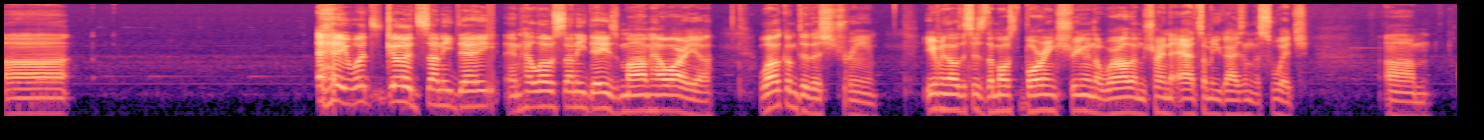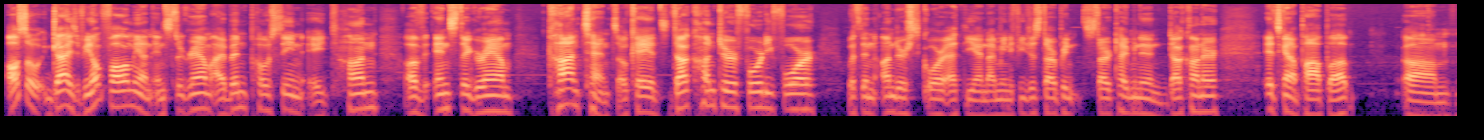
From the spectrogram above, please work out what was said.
Uh, hey, what's good, Sunny Day? And hello, Sunny Day's mom. How are you? Welcome to the stream. Even though this is the most boring stream in the world, I'm trying to add some of you guys on the Switch. Um, also, guys, if you don't follow me on Instagram, I've been posting a ton of Instagram content. Okay, it's Duck Hunter 44 with an underscore at the end. I mean, if you just start start typing in Duck Hunter, it's gonna pop up. Um,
